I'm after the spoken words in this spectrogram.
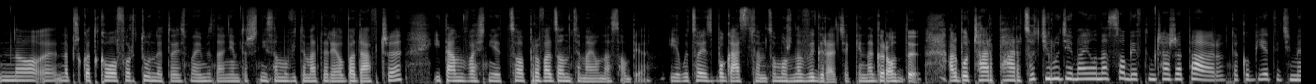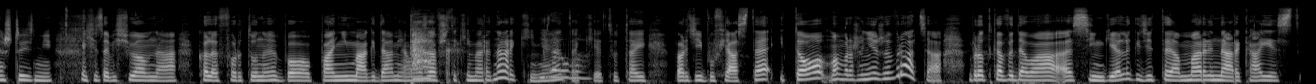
No, e, na przykład Koło Fortuny to jest moim zdaniem też niesamowity materiał badawczy i tam właśnie co prowadzący mają na sobie. I jakby co jest bogactwem, co można wygrać, jakie nagrody. Albo czar par, co ci ludzie mają na sobie w tym czarze par, te kobiety, ci mężczyźni. Ja się zawiesiłam na kole fortuny, bo pani Magda miała Tak. zawsze takie marynarki, nie? Miała. Takie tutaj bardziej bufiaste. I to mam wrażenie, że wraca. Brodka wydała e, singiel, gdzie ta marynarka jest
